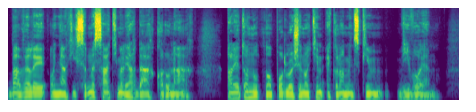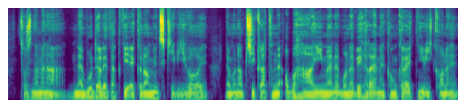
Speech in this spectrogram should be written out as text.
bavili o nějakých 70 miliardách korunách, ale je to nutno podloženo tím ekonomickým vývojem. To znamená, nebude-li takový ekonomický vývoj, nebo například neobhájíme nebo nevyhrajeme konkrétní výkony,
